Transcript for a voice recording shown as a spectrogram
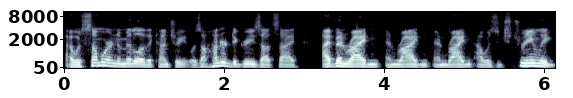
I was somewhere in the middle of the country. It was 100 degrees outside. I've been riding and riding and riding. I was extremely,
